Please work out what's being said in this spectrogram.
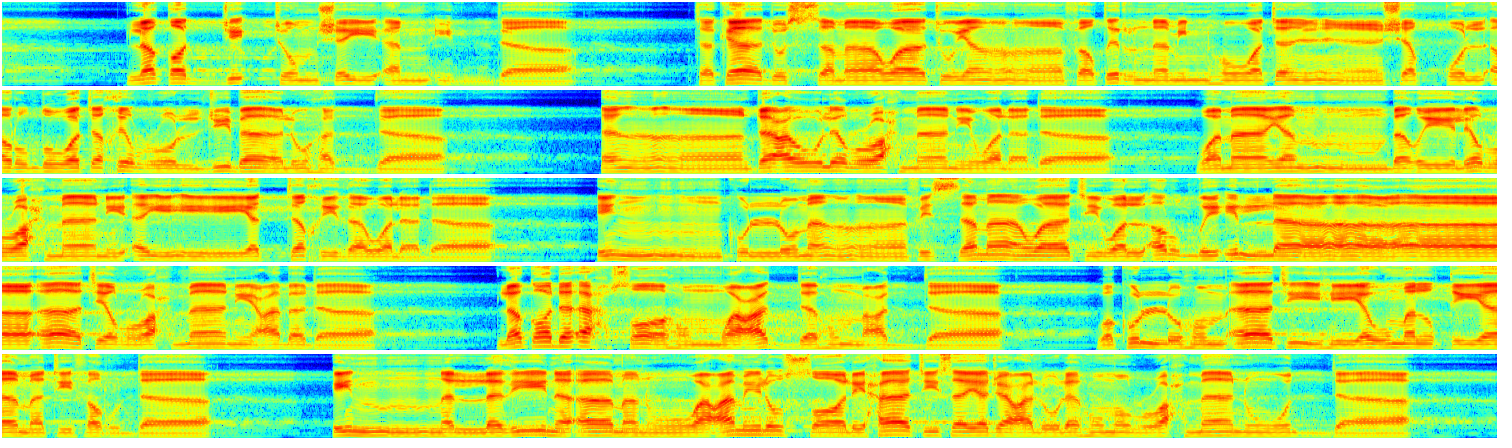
لقد جئتم شيئا إدا. تكاد السماوات ينفطرن منه وتنشق الأرض وتخر الجبال هدا. أن دعوا للرحمن ولدا. وما ينبغي للرحمن أن يتخذ ولدا. إن كل من في السماوات والأرض إلا آتي الرحمن عبدا. لقد أحصاهم وعدهم عدا. وكلهم آتيه يوم القيامة فردا. إن الذين آمنوا وعملوا الصالحات سيجعل لهم الرحمن ودا.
